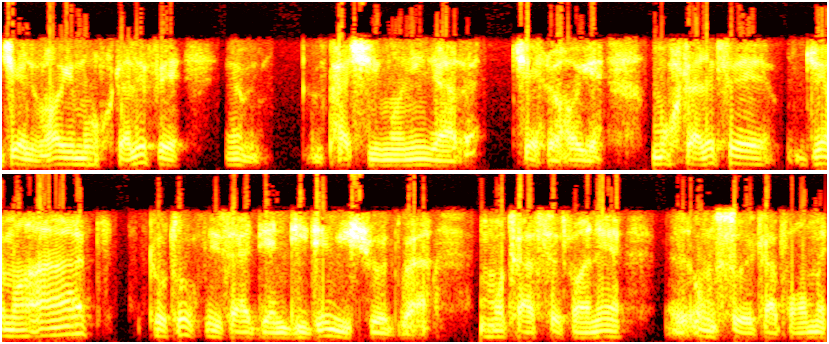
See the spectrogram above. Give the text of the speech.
جلوه های مختلف پشیمانی در چهره های مختلف جماعت توتوق می‌زد یعنی دیده می‌شد و متاسفانه اون سوء تفاهم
